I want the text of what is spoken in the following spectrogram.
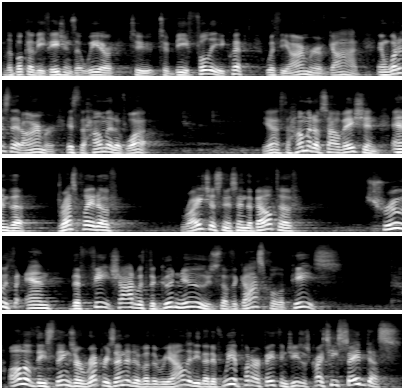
the book of Ephesians that we are to, to be fully equipped with the armor of God. And what is that armor? It's the helmet of what? Yes, the helmet of salvation and the breastplate of righteousness and the belt of truth and the feet shod with the good news of the gospel of peace. All of these things are representative of the reality that if we have put our faith in Jesus Christ, He saved us.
